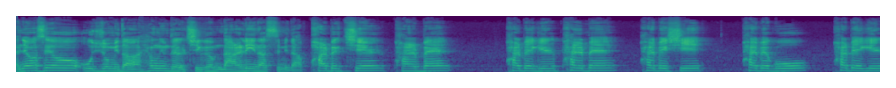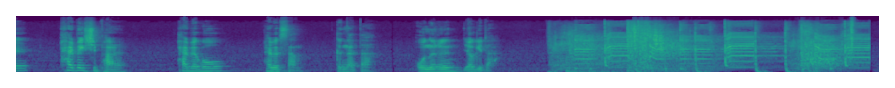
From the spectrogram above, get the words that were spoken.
안녕하세요. 오지조입니다. 형님들 지금 난리 났습니다. 807 800 801 800 810 805 801 818 805 803 끝났다. 오늘은 여기다.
